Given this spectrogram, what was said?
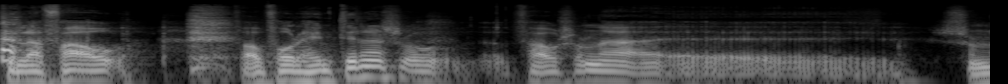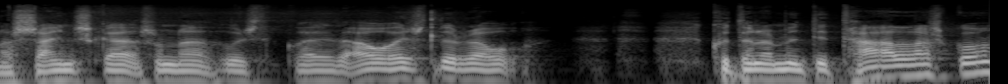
Til að fá, fá fór heim til hans og fá svona e, svona sænska svona, þú veist, hvað er áherslur á hvernig hann myndi tala sko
